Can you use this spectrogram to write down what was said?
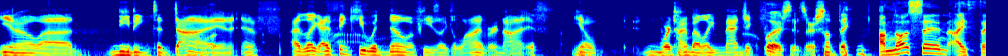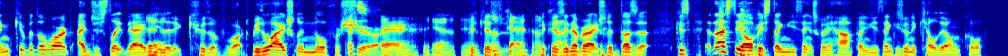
you know, uh, needing to die, and if I like, I think he would know if he's like alive or not. If you know, we're talking about like magic forces or something. I'm not saying I think it would have worked. I just like the idea Yeah. that it could have worked. We don't actually know for That's sure fair. Yeah. yeah. because okay, because he never actually does it. Because that's the obvious thing you think is going to happen. You think he's going to kill the uncle,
